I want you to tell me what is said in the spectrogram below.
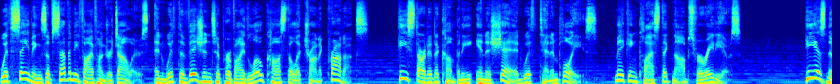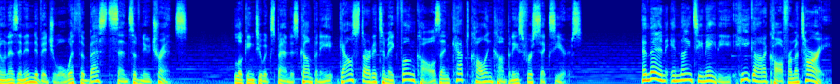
With savings of $7,500 and with the vision to provide low cost electronic products, he started a company in a shed with 10 employees, making plastic knobs for radios. He is known as an individual with the best sense of new trends. Looking to expand his company, Gou started to make phone calls and kept calling companies for six years. And then in 1980, he got a call from Atari,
